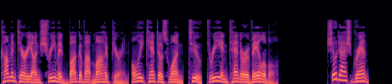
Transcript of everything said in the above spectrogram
commentary on Srimad Bhagavat Mahapuran only cantos 1, 2, 3 and 10 are available. Shodash Granth,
